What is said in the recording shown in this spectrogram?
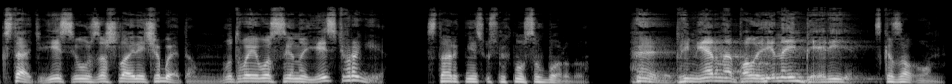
Кстати, если уж зашла речь об этом, у твоего сына есть враги?» Старый князь усмехнулся в бороду. «Примерно половина империи», — сказал он.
